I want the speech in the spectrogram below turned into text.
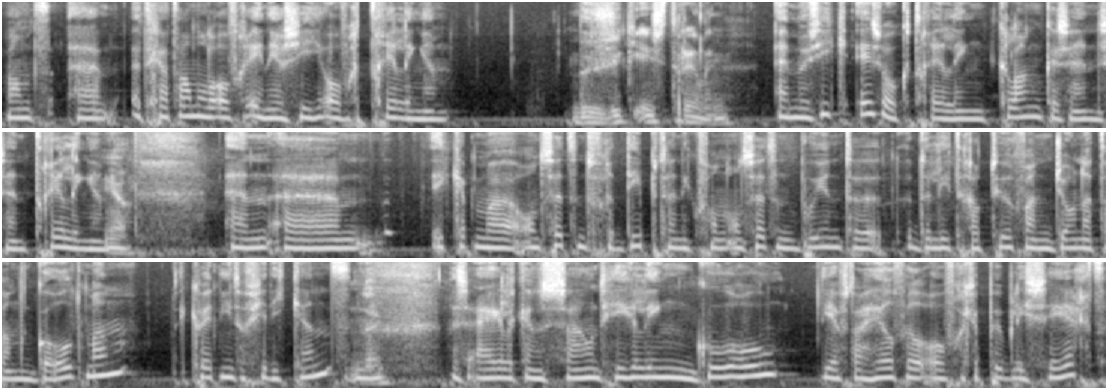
Want uh, het gaat allemaal over energie, over trillingen. Muziek is trilling. En muziek is ook trilling. Klanken zijn, zijn trillingen. Ja. En uh, ik heb me ontzettend verdiept en ik vond ontzettend boeiend de, de literatuur van Jonathan Goldman. Ik weet niet of je die kent. Nee. Dat is eigenlijk een sound healing guru. Die heeft daar heel veel over gepubliceerd.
